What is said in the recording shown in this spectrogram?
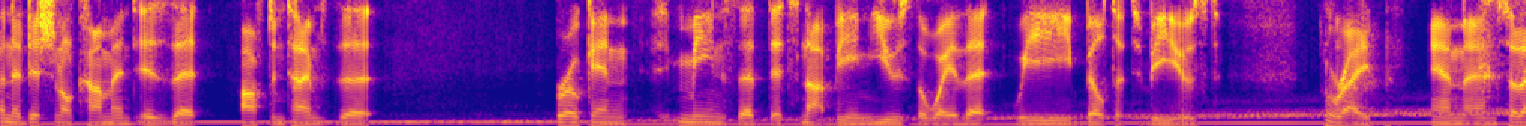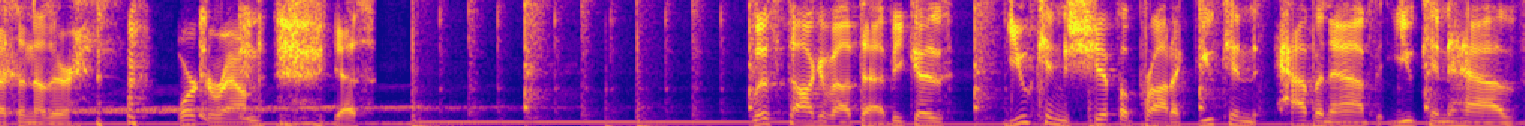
an additional comment is that oftentimes the broken means that it's not being used the way that we built it to be used, Right. and and so that's another workaround. Yes. Let's talk about that because you can ship a product, you can have an app, you can have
